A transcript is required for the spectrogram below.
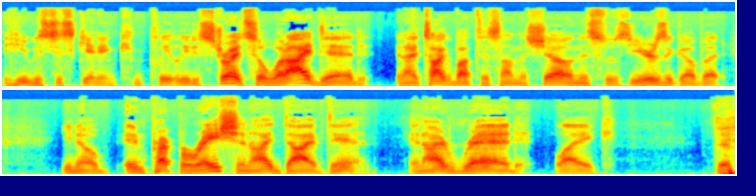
he was just getting completely destroyed. So what I did, and I talk about this on the show, and this was years ago, but you know, in preparation, I dived in and I read like the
